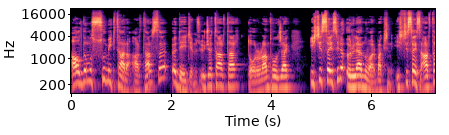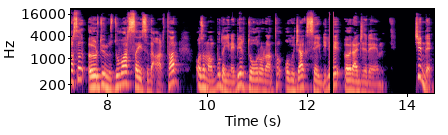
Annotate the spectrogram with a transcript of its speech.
Aldığımız su miktarı artarsa ödeyeceğimiz ücret artar. Doğru orantı olacak. İşçi sayısıyla örülen duvar. Bak şimdi işçi sayısı artarsa ördüğümüz duvar sayısı da artar. O zaman bu da yine bir doğru orantı olacak sevgili öğrencilerim. Şimdi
